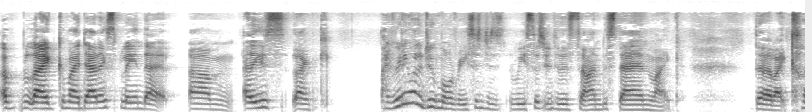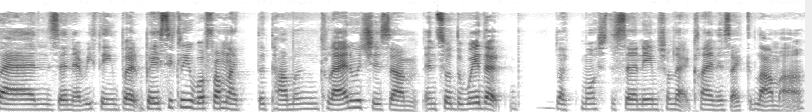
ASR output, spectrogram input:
uh, like my dad explained that um at least like I really want to do more research research into this to understand like the like clans and everything. But basically, we're from like the Tamang clan, which is um, and so the way that like most of the surnames from that clan is like Lama,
